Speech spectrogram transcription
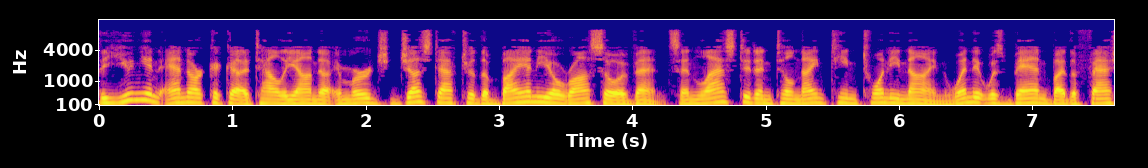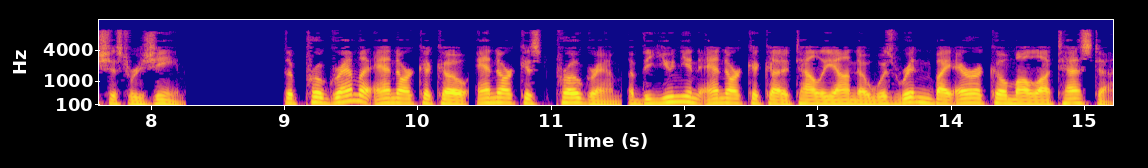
The Union Anarchica Italiana emerged just after the Biennio Rosso events and lasted until 1929 when it was banned by the fascist regime. The Programma Anarchico anarchist program of the Union Anarchica Italiana was written by Errico Malatesta.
